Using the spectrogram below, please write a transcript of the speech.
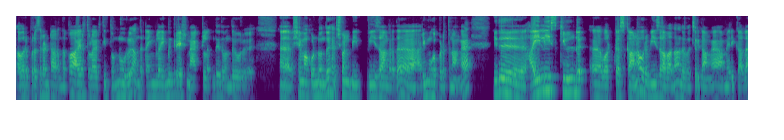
அவர் பிரசிடெண்ட்டாக இருந்தப்போ ஆயிரத்தி தொள்ளாயிரத்தி தொண்ணூறு அந்த டைமில் இமிக்ரேஷன் ஆக்ட்லேருந்து இது வந்து ஒரு விஷயமா கொண்டு வந்து ஹெச் ஒன் பி விசாங்கிறத அறிமுகப்படுத்தினாங்க. இது ஹைலி ஸ்கில்டு ஒர்க்கர்ஸ்க்கான ஒரு வீசாவாக தான் அதை வச்சுருக்காங்க அமெரிக்காவில்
